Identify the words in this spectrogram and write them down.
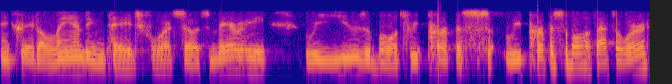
and create a landing page for it. So it's very reusable. It's repurpose repurposable, if that's a word.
